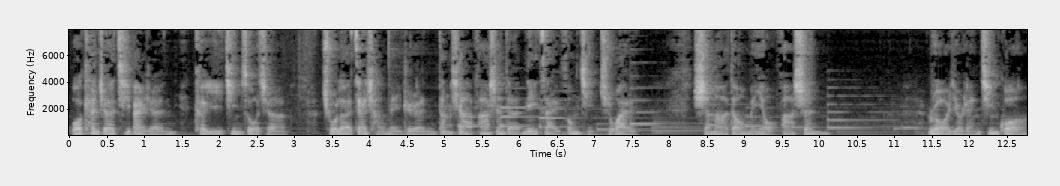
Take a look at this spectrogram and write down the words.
我看着几百人刻意静坐着。除了在场每个人当下发生的内在风景之外，什么都没有发生。若有人经过，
